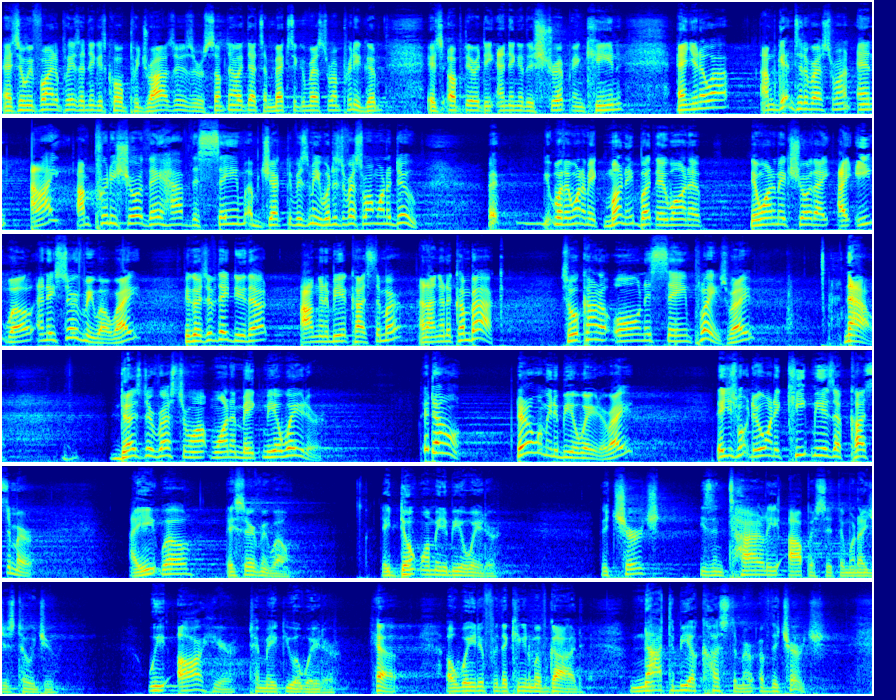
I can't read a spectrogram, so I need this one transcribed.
And so we find a place, I think it's called Pedrazas or something like that. It's a Mexican restaurant, pretty good. It's up there at the ending of the strip in Keene. And you know what? I'm getting to the restaurant, and, and I, I'm pretty sure they have the same objective as me. What does the restaurant want to do? Eh, well, they want to make money, but they want to, they want to make sure that I, I eat well and they serve me well, right? Because if they do that, I'm going to be a customer and I'm going to come back. So we're kind of all in the same place, right? Now, does the restaurant want to make me a waiter? They don't. They don't want me to be a waiter, right? They just want, they want to keep me as a customer. I eat well, they serve me well. They don't want me to be a waiter. The church is entirely opposite than what I just told you. We are here to make you a waiter. Yeah, a waiter for the kingdom of God, not to be a customer of the church.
